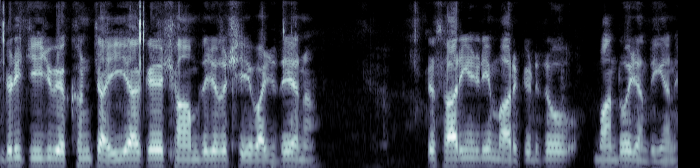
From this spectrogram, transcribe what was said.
ਜਿਹੜੀ ਚੀਜ਼ ਵੇਖਣ ਚ ਆਈ ਆ ਕਿ ਸ਼ਾਮ ਦੇ ਜਦੋਂ 6 ਵਜਦੇ ਆ ਨਾ ਤੇ ਸਾਰੀਆਂ ਜਿਹੜੀਆਂ ਮਾਰਕੀਟ ਤੋਂ ਬੰਦ ਹੋ ਜਾਂਦੀਆਂ ਨੇ।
